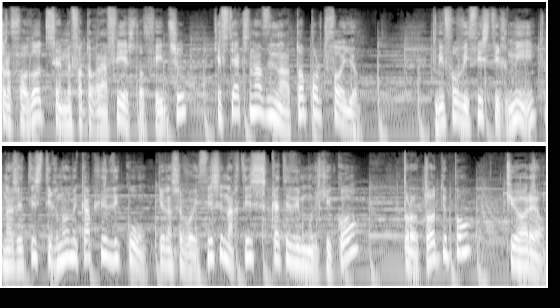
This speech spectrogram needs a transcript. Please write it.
Τροφοδότησε με φωτογραφίες στο feed σου και φτιάξε ένα δυνατό πορτφόλιο. Μη φοβηθείς στιγμή να ζητήσει τη γνώμη κάποιου ειδικού και να σε βοηθήσει να χτίσεις κάτι δημιουργικό, πρωτότυπο και ωραίο.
